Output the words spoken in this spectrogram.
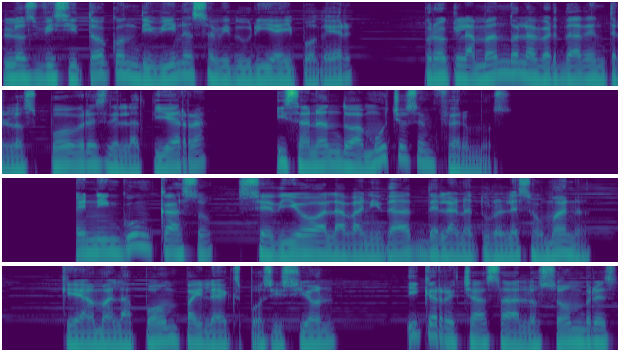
Los visitó con divina sabiduría y poder, proclamando la verdad entre los pobres de la tierra y sanando a muchos enfermos. En ningún caso cedió a la vanidad de la naturaleza humana, que ama la pompa y la exposición y que rechaza a los hombres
